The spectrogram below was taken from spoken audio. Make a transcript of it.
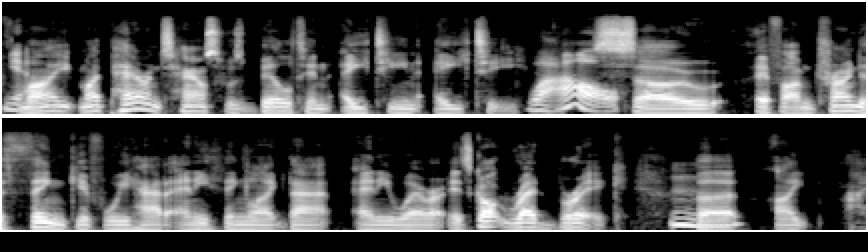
Yeah. My my parents' house was built in 1880. Wow. So if I'm trying to think if we had anything like that anywhere, it's got red brick, but I I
